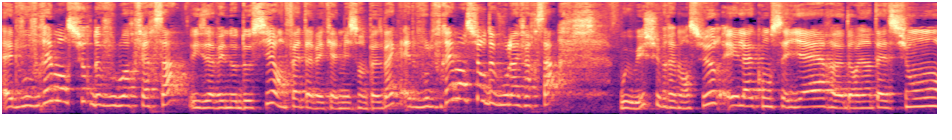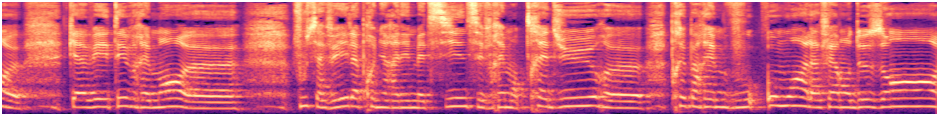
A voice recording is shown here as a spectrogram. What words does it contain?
Êtes-vous vraiment sûr de vouloir faire ça? Ils avaient nos dossiers en fait avec admission de post-bac. Êtes-vous vraiment sûr de vouloir faire ça? Oui, oui, je suis vraiment sûre. Et la conseillère euh, d'orientation euh, qui avait été vraiment, euh, vous savez, la première année de médecine, c'est vraiment très dur. Préparez-vous au moins à la faire en deux ans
